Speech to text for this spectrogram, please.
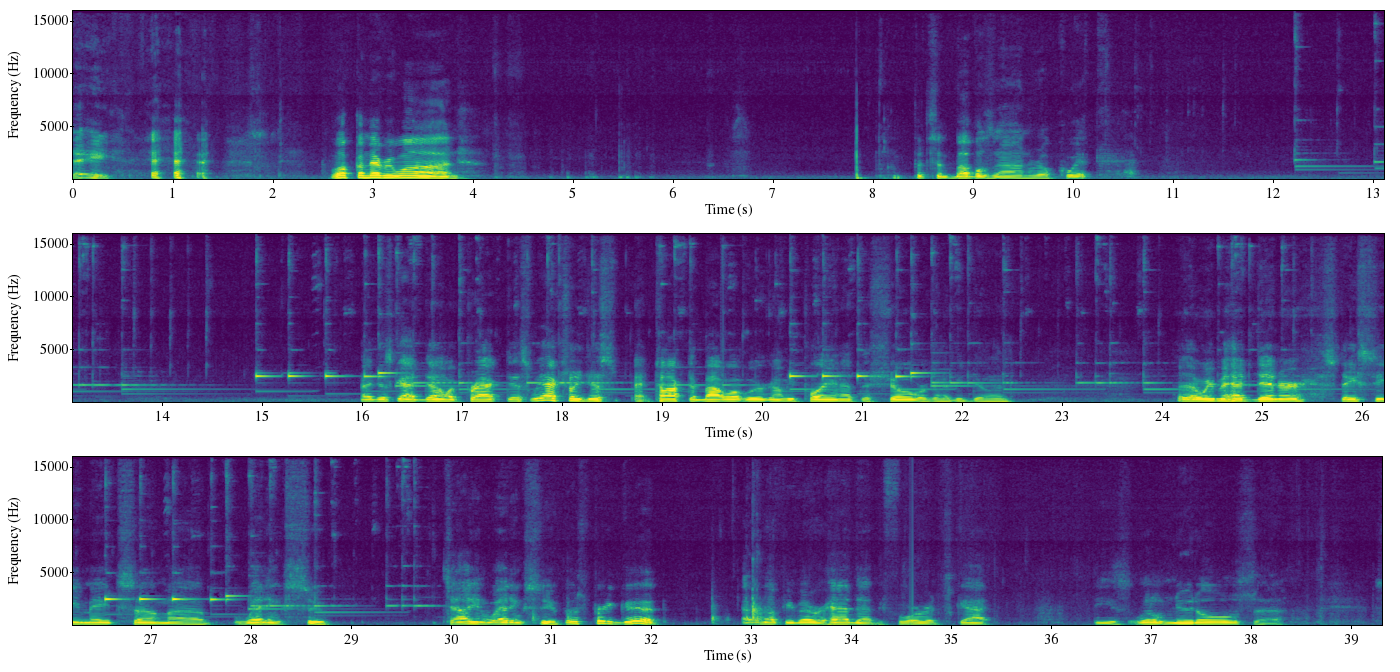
day. Welcome everyone. Put some bubbles on real quick. I just got done with practice. We actually just talked about what we were going to be playing at the show we're going to be doing. Uh, we had dinner. Stacy made some uh, wedding soup, Italian wedding soup. It was pretty good. I don't know if you've ever had that before. It's got these little noodles, uh,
